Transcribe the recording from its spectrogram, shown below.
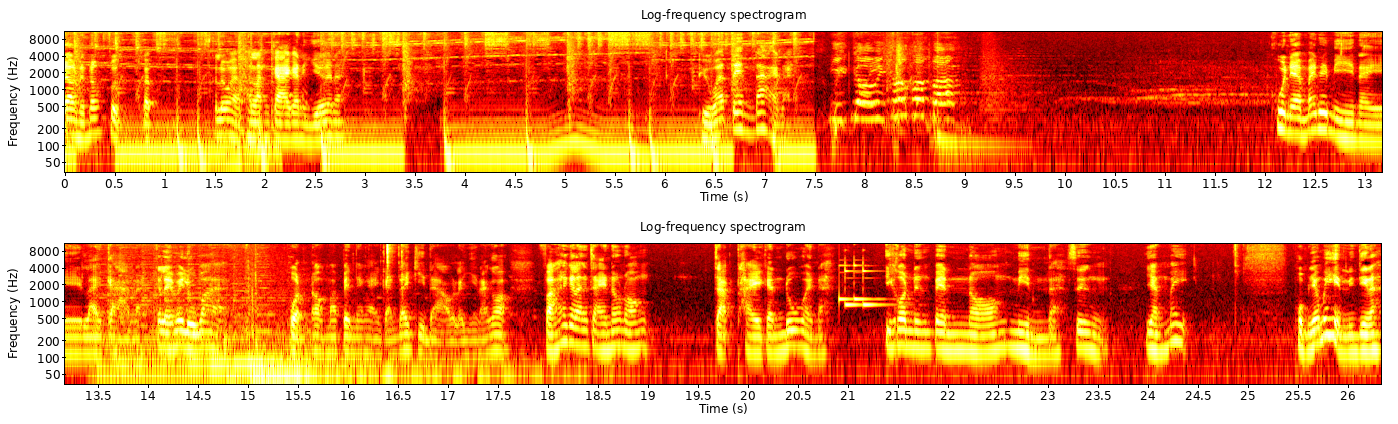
ดอลเนี่ยต้องฝึกแบบ เขาเรียกว่าพลังกายกันอีกเยอะนะ ถือว่าเต้นได้นะคู่เนี้ยไม่ได้มีในรายการนะ ก็เลยไม่รู้ว่าผลออกมาเป็นยังไงกันได้กี่ดาวอะไรอย่างนี้นะ ก็ฝากให้กำลังใจน้องๆจากไทยกันด้วยนะ อีกคนนึงเป็นน้องมินนะ ซึ่งยังไม่ ผมยังไม่เห็นจริงๆนะ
